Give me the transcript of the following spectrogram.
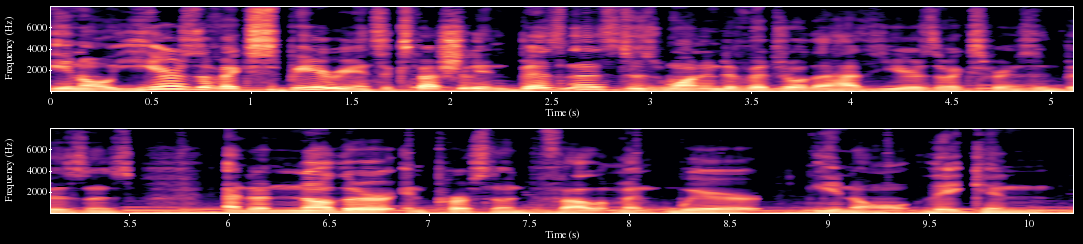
you know years of experience especially in business. There's one individual that has years of experience in business and another in personal development where you know they can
